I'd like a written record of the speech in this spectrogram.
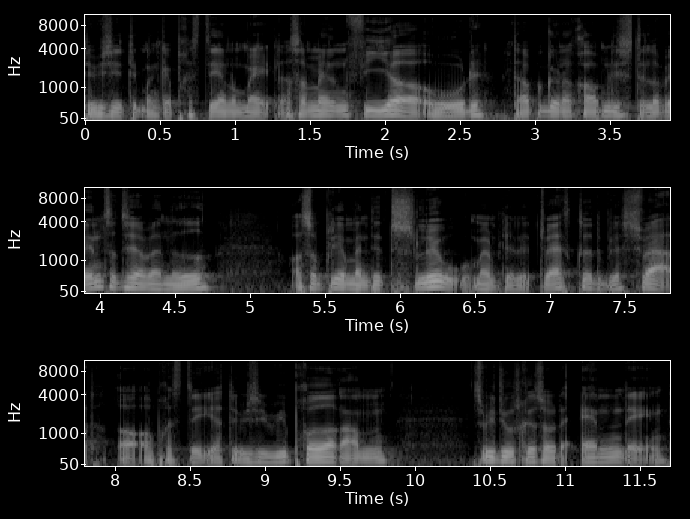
Det vil sige, at man kan præstere normalt. Og så mellem 4 og 8, der begynder kroppen lige stille at vende sig til at være nede. Og så bliver man lidt sløv, man bliver lidt vasket, det bliver svært at, at præstere. Det vil sige, at vi prøvede at ramme, så du husker, så det anden dagen,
